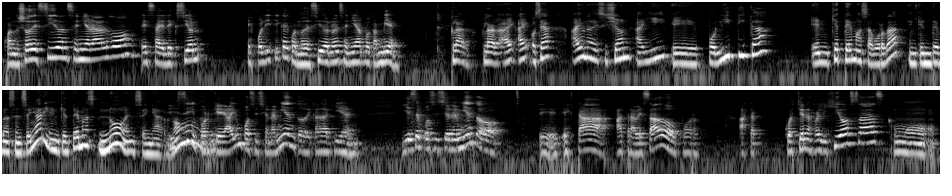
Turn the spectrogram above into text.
cuando yo decido enseñar algo, esa elección es política y cuando decido no enseñarlo también. Claro, claro. Hay, hay, o sea, hay una decisión ahí eh, política en qué temas abordar, en qué temas enseñar y en qué temas no enseñar, ¿no? sí, porque hay un posicionamiento de cada quien. Y ese posicionamiento eh, está atravesado por hasta cuestiones religiosas, como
